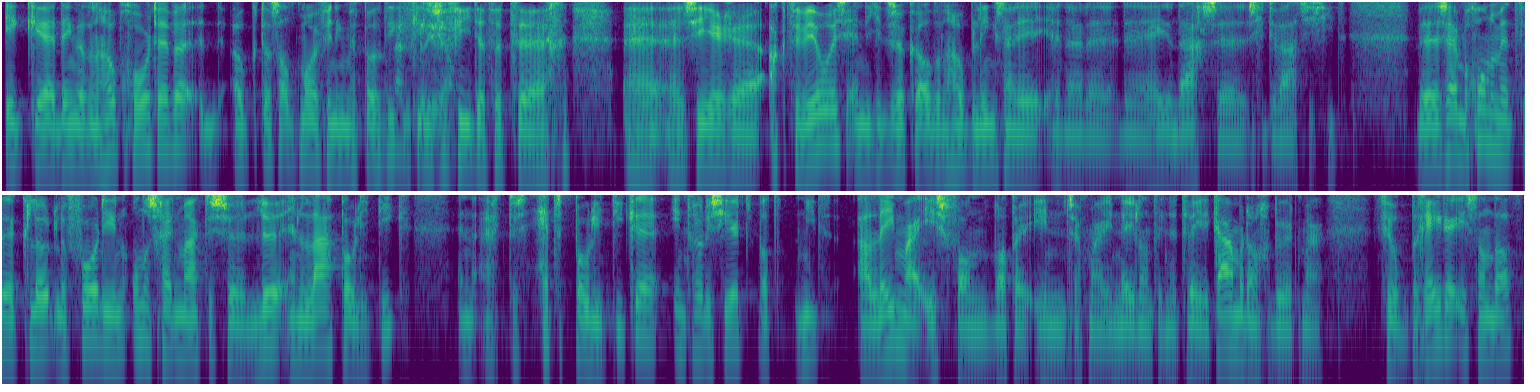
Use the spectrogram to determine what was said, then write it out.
Ik eh, denk dat we een hoop gehoord hebben. Ook dat is altijd mooi, vind ik, met politieke filosofie, dat het eh, eh, zeer actueel is. En dat je dus ook altijd een hoop links naar de, naar de, de hedendaagse situatie ziet. We zijn begonnen met Claude Lefort, die een onderscheid maakt tussen le en la politiek. En eigenlijk dus het politieke introduceert, wat niet alleen maar is van wat er in, zeg maar, in Nederland in de Tweede Kamer dan gebeurt, maar veel breder is dan dat.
